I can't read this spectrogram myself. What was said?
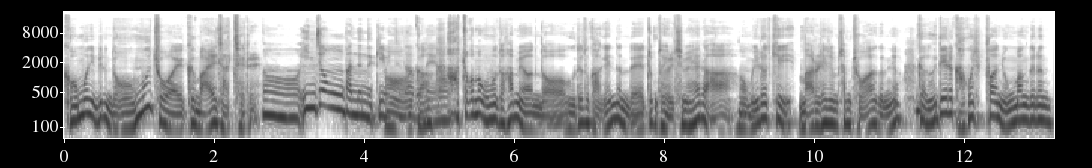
그 어머님들이 너무 좋아해 그 말 자체를. 어, 인정받는 느낌이 어, 드나 그러니까 보네요. 아 조금만 공부 더 하면 너 의대도 가겠는데 좀 더 열심히 해라. 어, 음. 뭐 이렇게 말을 해주면 참 좋아하거든요. 그러니까 의대를 가고 싶어하는 욕망들은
